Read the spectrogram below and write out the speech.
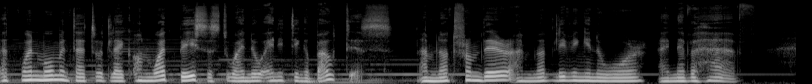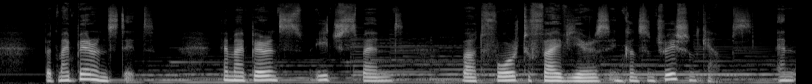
at one moment, I thought, like, on what basis do I know anything about this? I'm not from there. I'm not living in a war. I never have but my parents did. And my parents each spent about four to five years in concentration camps. And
